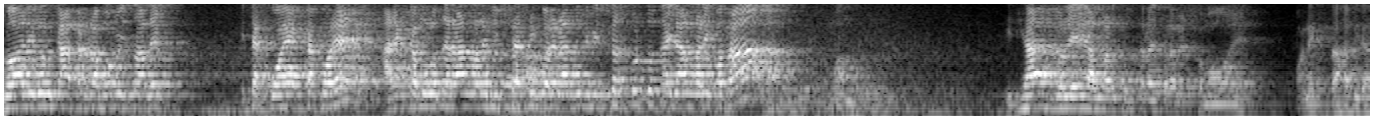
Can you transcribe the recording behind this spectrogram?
জালিমুল কাফিররা বড়ই জালেম। এটা কয়েকটা করে, আরেকটা মূলত আল্লাহরে বিশ্বাসই করে না। যদি বিশ্বাস করতো, তাইলে আল্লাহর কথা ইতিহাস বলে আল্লাহ রসুল সাল্লাহ সাল্লামের সময় অনেক সাহাবিরা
